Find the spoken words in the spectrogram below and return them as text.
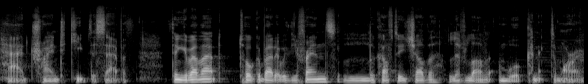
had trying to keep the Sabbath? Think about that. Talk about it with your friends. Look after each other. Live love, and we'll connect tomorrow.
